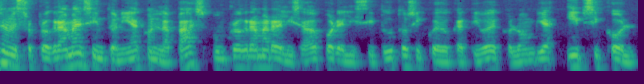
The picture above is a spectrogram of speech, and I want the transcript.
a nuestro programa En Sintonía con la Paz, un programa realizado por el Instituto Psicoeducativo de Colombia, IPSICOL.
